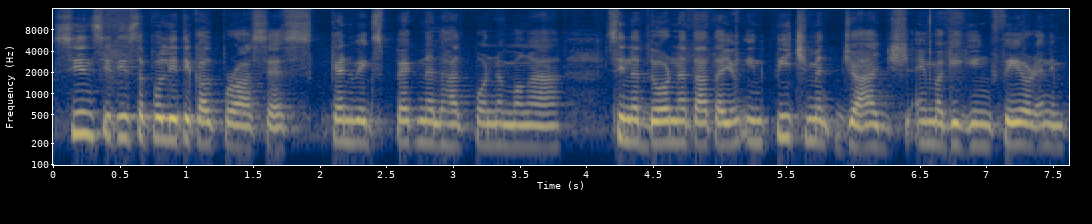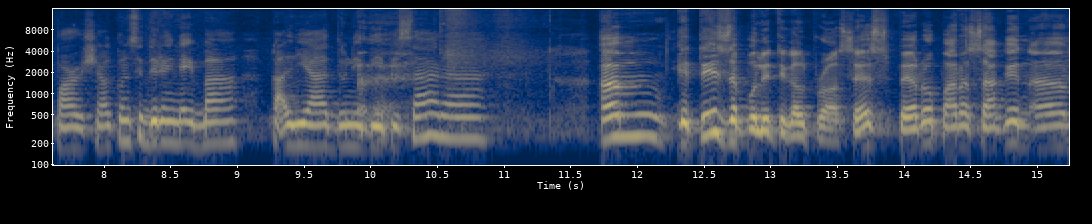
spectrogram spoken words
Since it is a political process, can we expect na lahat po ng mga senador na tatayong impeachment judge ay magiging fair and impartial, considering na iba kaalyado ni BP Sara? Um, it is a political process, pero para sa akin, um,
